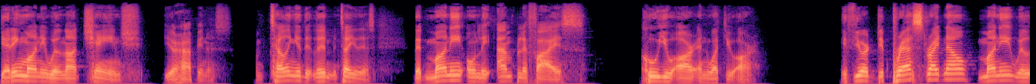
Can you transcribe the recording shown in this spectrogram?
getting money will not change your happiness. I'm telling you that, let me tell you this, that money only amplifies who you are and what you are. If you're depressed right now, money will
